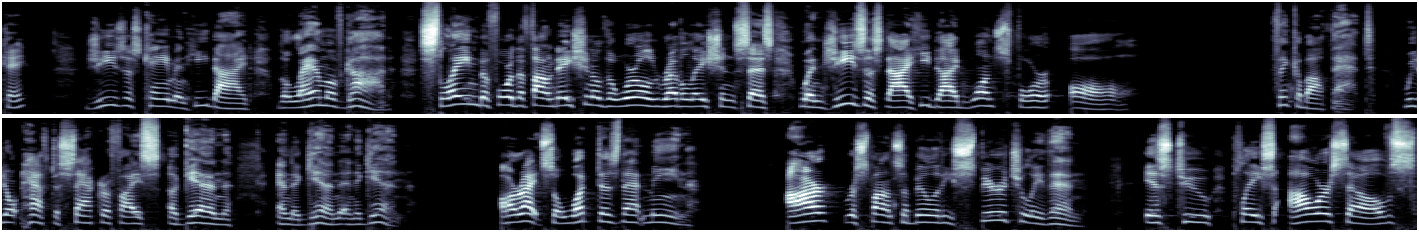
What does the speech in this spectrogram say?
Okay? Jesus came and he died, the Lamb of God, slain before the foundation of the world, Revelation says. When Jesus died, he died once for all. Think about that we don't have to sacrifice again and again and again. All right, so what does that mean? Our responsibility spiritually then is to place ourselves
